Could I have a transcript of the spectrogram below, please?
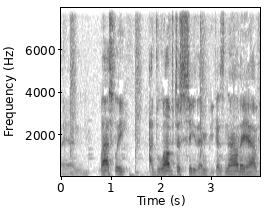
And lastly, I'd love to see them because now they have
